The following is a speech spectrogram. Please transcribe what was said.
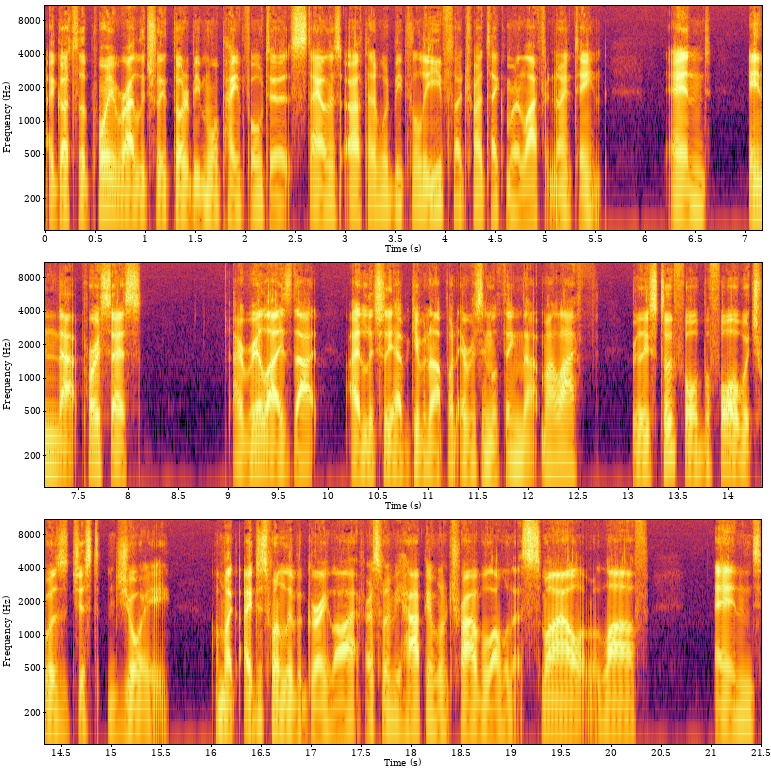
I got to the point where I literally thought it'd be more painful to stay on this earth than it would be to leave. So I tried to take my own life at 19, and in that process, I realized that I literally have given up on every single thing that my life really stood for before, which was just joy. I'm like, I just want to live a great life. I just want to be happy. I want to travel. I want to smile. I want to laugh. And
